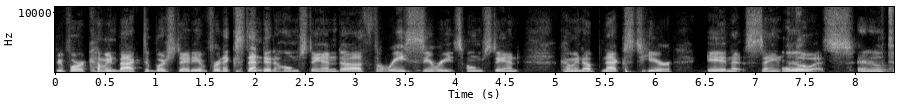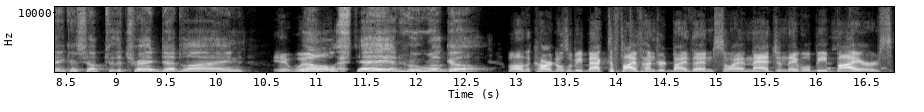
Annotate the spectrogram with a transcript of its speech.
before coming back to Busch Stadium for an extended homestand, uh, three series homestand coming up next here in St. And Louis. And it'll take us up to the trade deadline. It will. Will stay and who will go? Well, the Cardinals will be back to 500 by then, so I imagine they will be buyers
